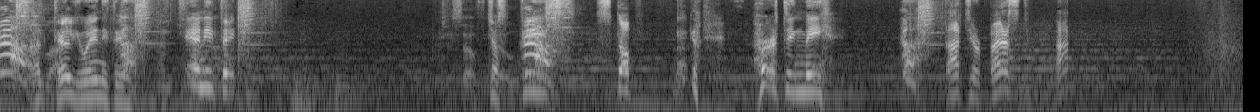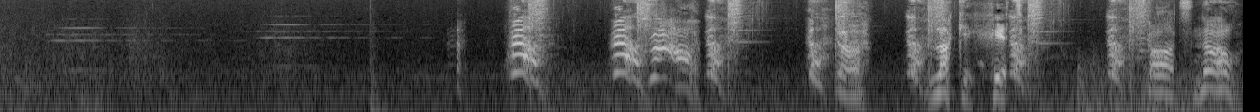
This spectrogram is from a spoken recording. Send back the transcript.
I'll tell you anything. Anything. Just please stop hurting me. That's your best? Huh? Lucky hit. Gods, no!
